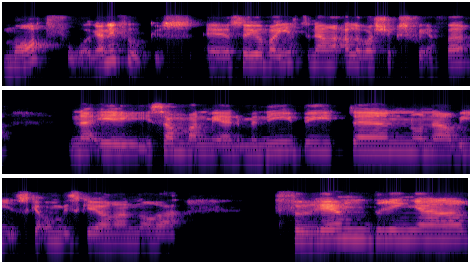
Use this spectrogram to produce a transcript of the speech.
matfrågan i fokus. Eh, så jag jobbar jättenära alla våra kökschefer när, i, i samband med menybyten och när vi ska, om vi ska göra några förändringar,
